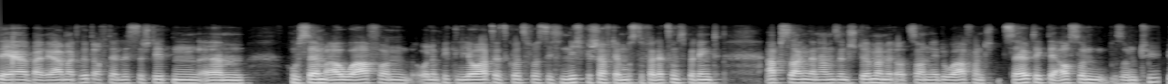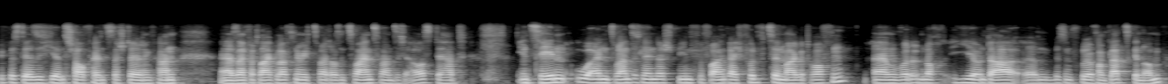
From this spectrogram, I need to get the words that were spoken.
der bei Real Madrid auf der Liste steht, ein ähm, Hussein Aouar von Olympique Lyon hat es jetzt kurzfristig nicht geschafft. Er musste verletzungsbedingt absagen. Dann haben sie einen Stürmer mit Ozon Edouard von Celtic, der auch so ein, so ein Typ ist, der sich hier ins Schaufenster stellen kann. Äh, sein Vertrag läuft nämlich 2022 aus. Der hat in 10 U21-Länderspielen für Frankreich 15 Mal getroffen, äh, wurde noch hier und da äh, ein bisschen früher vom Platz genommen.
